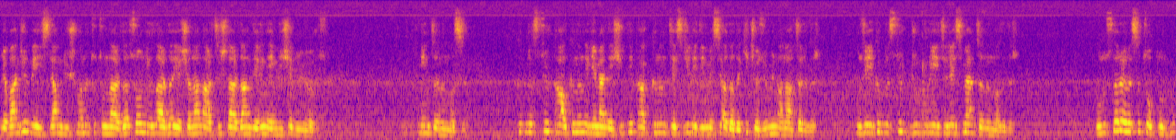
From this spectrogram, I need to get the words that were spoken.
yabancı ve İslam düşmanı tutumlarda son yıllarda yaşanan artışlardan derin endişe duyuyoruz. Min tanınması Kıbrıs Türk halkının egemen eşitlik hakkının tescil edilmesi adadaki çözümün anahtarıdır. Kuzey Kıbrıs Türk Cumhuriyeti resmen tanınmalıdır. Uluslararası topluluk,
